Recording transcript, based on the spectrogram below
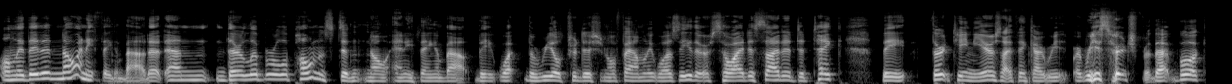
only they didn't know anything about it. And their liberal opponents didn't know anything about the, what the real traditional family was either. So I decided to take the 13 years, I think I, re- researched for that book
